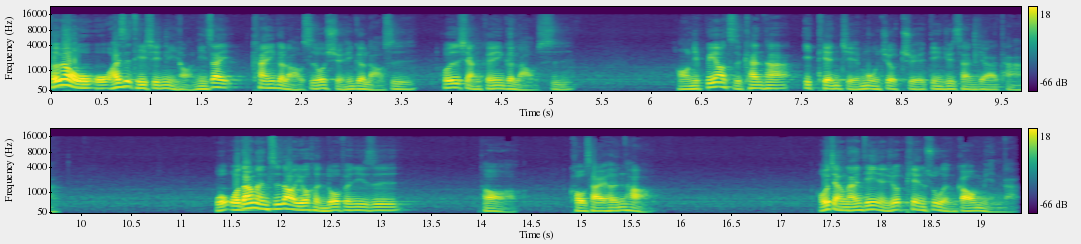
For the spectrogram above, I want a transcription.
特别我我还是提醒你哦，你在看一个老师或选一个老师，或者想跟一个老师，哦，你不要只看他一天节目就决定去参加他。我我当然知道有很多分析师，哦，口才很好。我讲难听一点，就骗术很高明啦。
